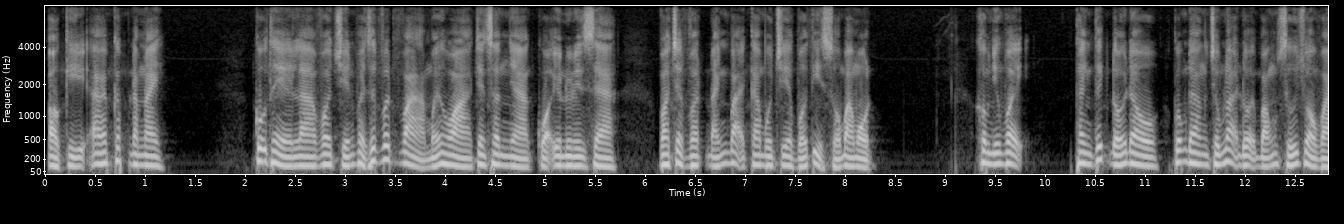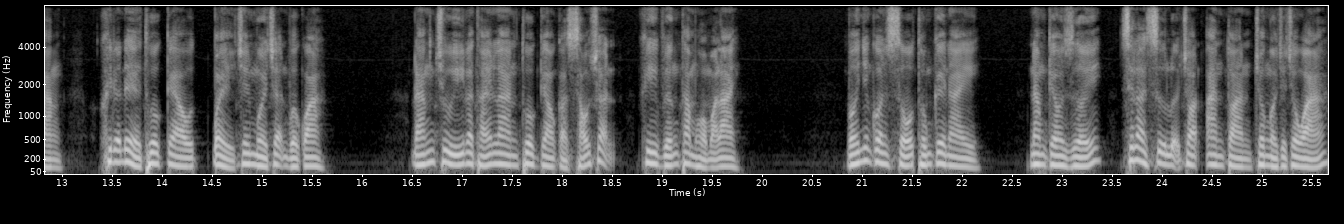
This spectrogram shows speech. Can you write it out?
ở kỳ AFF Cup năm nay. Cụ thể là voi chiến phải rất vất vả mới hòa trên sân nhà của Indonesia và chật vật đánh bại Campuchia với tỷ số 3-1. Không những vậy, thành tích đối đầu cũng đang chống lại đội bóng xứ chùa vàng khi đã để thua kèo 7 trên 10 trận vừa qua. Đáng chú ý là Thái Lan thua kèo cả 6 trận khi viếng thăm Hồ Mã Lai. Với những con số thống kê này, nằm kèo dưới sẽ là sự lựa chọn an toàn cho người chơi châu Á.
